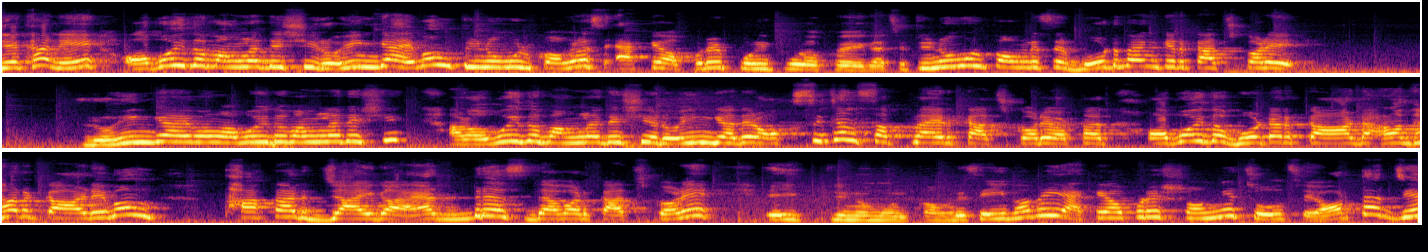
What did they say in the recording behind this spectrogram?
যেখানে অবৈধ বাংলাদেশি রোহিঙ্গা এবং তৃণমূল কংগ্রেস একে অপরের পরিপূরক হয়ে গেছে। তৃণমূল কংগ্রেসের ভোট ব্যাংকের কাজ করে রোহিঙ্গা এবং অবৈধ বাংলাদেশি, আর অবৈধ বাংলাদেশি রোহিঙ্গাদের অক্সিজেন সাপ্লাইয়ের কাজ করে, অর্থাৎ অবৈধ ভোটার কার্ড, আধার কার্ড এবং থাকার জায়গা অ্যাড্রেস দেওয়ার কাজ করে এই তৃণমূল কংগ্রেস। এইভাবেই একে অপরের সঙ্গে চলছে। অর্থাৎ যে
